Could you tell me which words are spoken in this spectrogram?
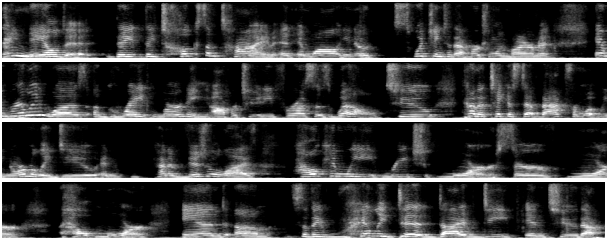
they nailed it. They they took some time, and and while you know switching to that virtual environment, it really was a great learning opportunity for us as well to kind of take a step back from what we normally do and kind of visualize how can we reach more serve more help more and um, so they really did dive deep into that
